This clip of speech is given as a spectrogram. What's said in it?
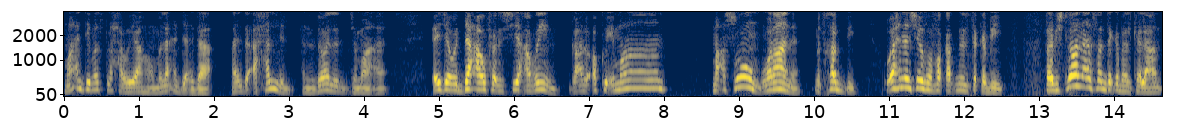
ما عندي مصلحة وياهم ولا عندي عداء. أنا دا أحلل أن ذول الجماعة إجوا ادعوا فرد شيء عظيم. قالوا أكو إمام معصوم ورانا متخبي وإحنا نشوفه فقط نلتقي به. طيب شلون أصدق بهالكلام؟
